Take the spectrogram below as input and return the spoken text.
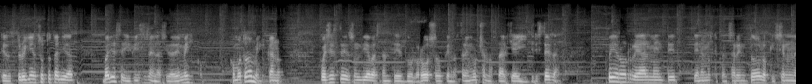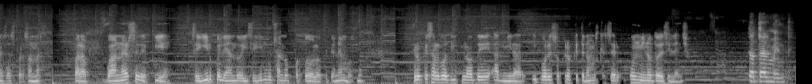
que destruye en su totalidad varios edificios en la Ciudad de México. Como todo mexicano, pues este es un día bastante doloroso que nos trae mucha nostalgia y tristeza. Pero realmente tenemos que pensar en todo lo que hicieron esas personas para ponerse de pie, seguir peleando y seguir luchando por todo lo que tenemos, ¿no? Creo que es algo digno de admirar y por eso creo que tenemos que hacer un minuto de silencio. Totalmente.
